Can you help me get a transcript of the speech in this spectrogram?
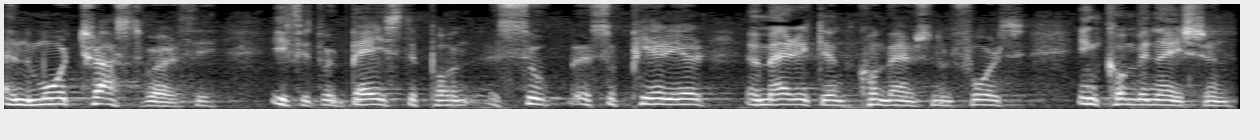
and more trustworthy if it were based upon a, sup a superior American conventional force in combination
